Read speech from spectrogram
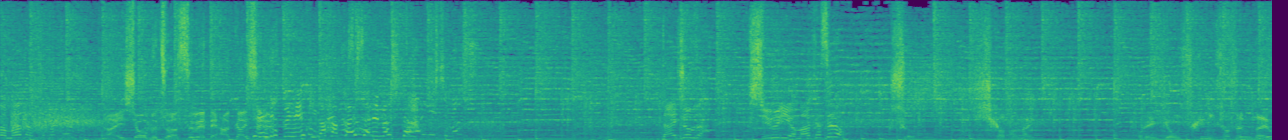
はまだ戦え対象物は全て破壊する。戦略兵器が破壊されました。大丈夫だ。修理は任せろ。くそ仕方ない。これ以上好きにさせるなよ。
